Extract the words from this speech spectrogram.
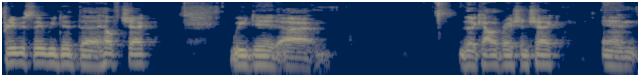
Previously, we did the health check, we did uh, the calibration check, and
